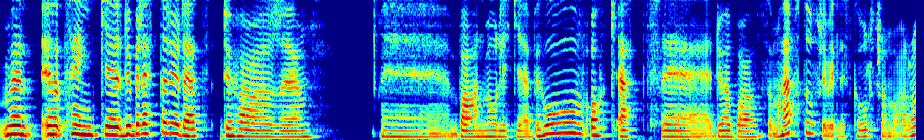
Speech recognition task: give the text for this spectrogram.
men jag tänker, du berättade ju det att du har eh, eh barn med olika behov och att eh, du har barn som har haft ofrivillig skolfrånvaro.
